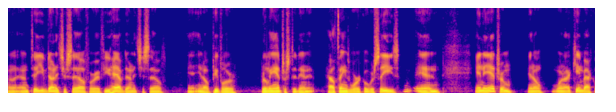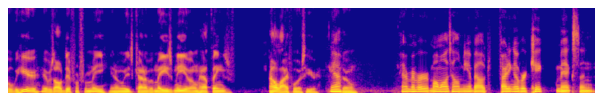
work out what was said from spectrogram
uh, until you've done it yourself, or if you have done it yourself. You know, people are really interested in it, how things work overseas, and in the interim, you know, when I came back over here, it was all different for me. You know, it kind of amazed me on how things, how life was here. Yeah. So, I remember Mama telling me about fighting over cake mix and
